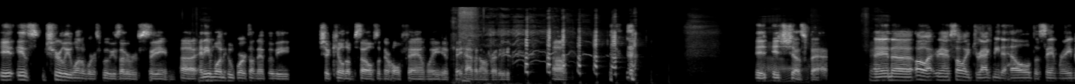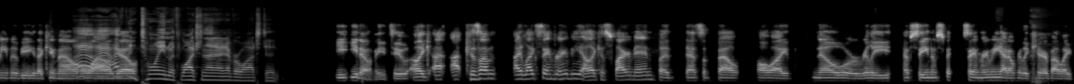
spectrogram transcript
it is truly one of the worst movies I've ever seen. Uh, anyone who worked on that movie should kill themselves and their whole family if they haven't already. um, it, it's just bad. Fair. And uh, oh, I, mean, I saw like Drag Me to Hell, the Sam Raimi movie that came out I, a while I, ago. I've been toying with watching that. I never watched it. You, you don't need to like, I, because I'm I like Sam Raimi. I like his Spider-Man, but that's about all I know or really have seen of Sp- Sam Raimi. I don't really care about like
